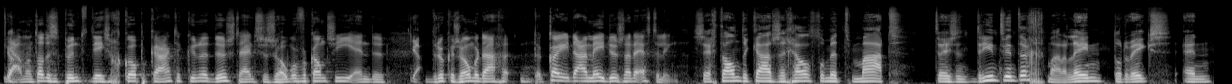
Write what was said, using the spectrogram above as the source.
Ja, want dat is het punt. Deze goedkope kaarten kunnen dus tijdens de zomervakantie en de Ja. drukke zomerdagen... dan kan je daarmee dus naar de Efteling. Zegt dan, de kaarten zijn geldig tot met maart 2023, maar alleen door de weeks en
